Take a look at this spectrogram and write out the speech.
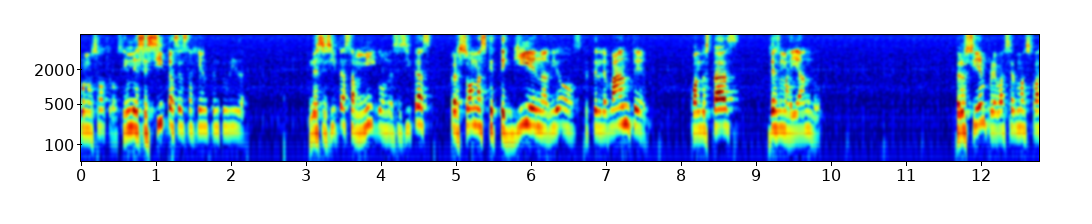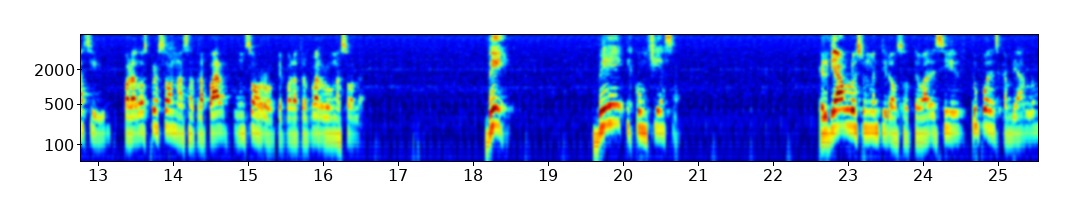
con nosotros. Y necesitas esa gente en tu vida. Necesitas amigos, necesitas personas que te guíen a Dios, que te levanten cuando estás desmayando. Pero siempre va a ser más fácil para dos personas atrapar un zorro que para atraparlo una sola. Ve, ve y confiesa. El diablo es un mentiroso, te va a decir, tú puedes cambiarlo.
